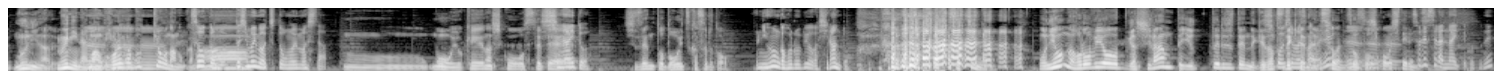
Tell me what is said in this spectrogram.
ん。無になる。無になるまあ。これが仏教なのかな。そうかも。私も今ちょっと思いました。うーん、もう余計な思考を捨てて、しないと。自然と同一化すると。日本が滅びようが知らんと。そっちにな もう日本が滅びようが知らんって言ってる時点で下脱できてない。ねそうねそうそう思考してるんですねそれすらないってことね。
